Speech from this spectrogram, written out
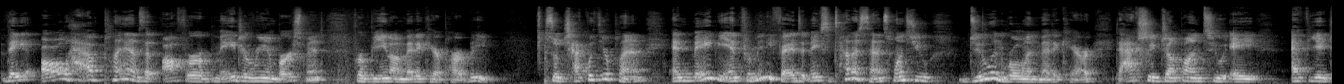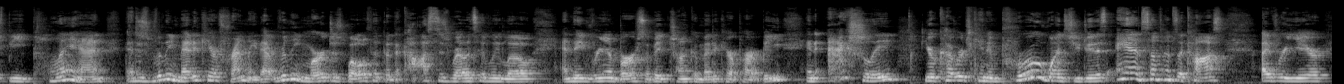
they all have plans that offer a major reimbursement for being on Medicare Part B. So check with your plan, and maybe, and for many feds, it makes a ton of sense once you do enroll in Medicare to actually jump onto a FEHB plan that is really Medicare friendly, that really merges well with it, that the cost is relatively low, and they reimburse a big chunk of Medicare Part B. And actually, your coverage can improve once you do this, and sometimes the cost every year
